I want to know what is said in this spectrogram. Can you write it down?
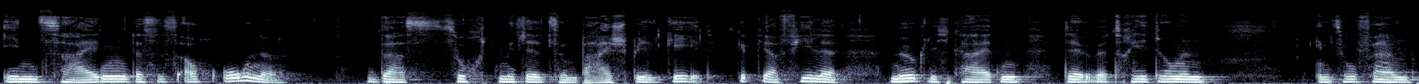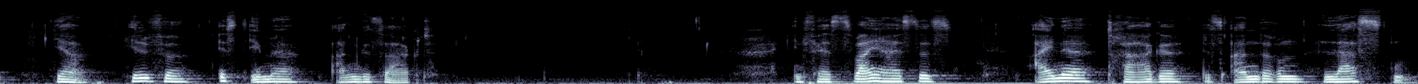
ihnen zeigen, dass es auch ohne das Suchtmittel zum Beispiel geht. Es gibt ja viele Möglichkeiten der Übertretungen. Insofern, ja, Hilfe ist immer angesagt. In Vers 2 heißt es, einer trage des anderen Lasten.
